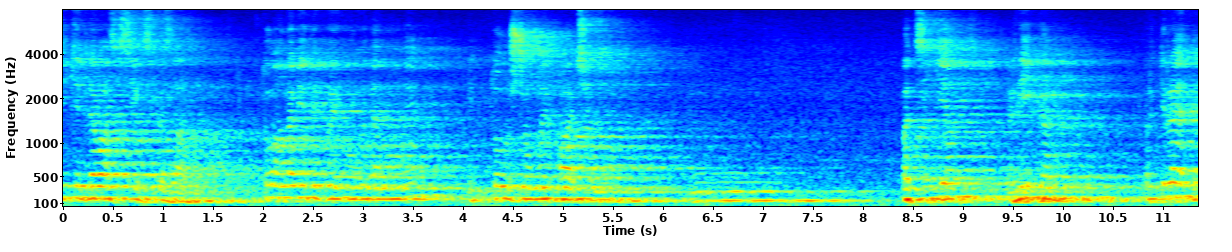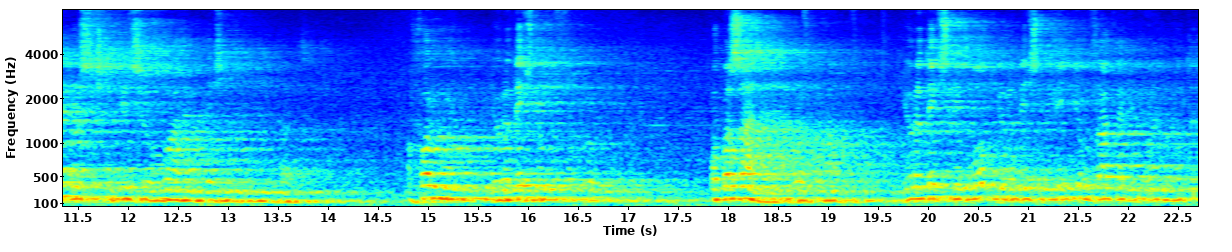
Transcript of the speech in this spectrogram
тільки для вас всіх сказати, ту аналітику, яку ведемо ми, і ту, що ми бачимо, трошечки більше уваги медичній документації. Оформлення юридичного суду, побажання просто напросто. Юридичний блок, юридичний відділ в закладі повинен бути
